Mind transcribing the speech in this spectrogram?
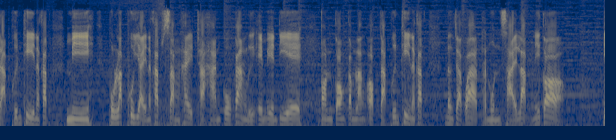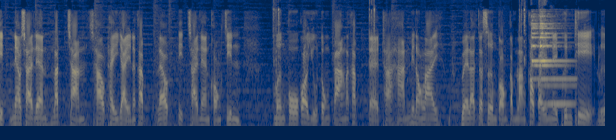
จากพื้นที่นะครับ มี ผู้หลักผู้ใหญ่นะครับสั่งให้ทหารโกก้างหรือ MNDA ถอนกองกำลังออกจากพื้นที่นะครับ เนื่องจากว่าถนนสายหลักนี้ก็ติดแนวชายแดนลัดฉานชาวไทยใหญ่นะครับ แล้วติดชายแดนของจีน เมืองโกก็อยู่ตรงกลางนะครับ แต่ทหารมินองลาย เวลาจะเสริมกองกำลังเข้าไปในพื้นที่หรือ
